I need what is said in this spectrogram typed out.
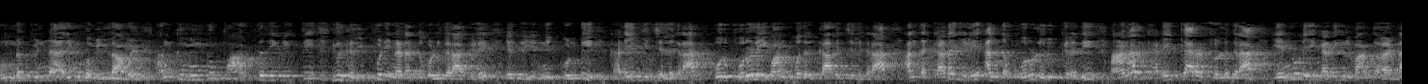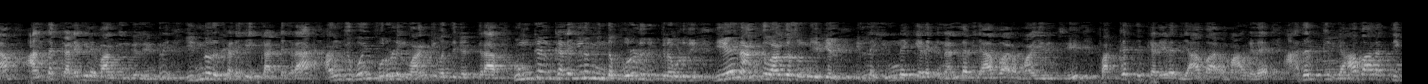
முன்ன பின்ன அறிமுகம் இல்லாமல் அங்கும் இங்கும் பார்த்ததை வைத்து இவர்கள் இப்படி நடந்து கொள்கிறார்களே என்று எண்ணிக்கொண்டு கடைக்கு செல்லுகிறார். ஒரு பொருளை வாங்குவதற்காக செல்லுகிறார். அந்த கடையிலே அந்த பொருள் இருக்கிறது. ஆனால் கடைக்காரர் சொல்லுகிறார் என்னுடைய கடையில் வாங்க வேண்டாம். அந்த கடையிலே வாங்குங்கள் என்று இன்னொரு கடையை காட்டுகிறார். அங்கு போய் பொருளை வாங்கி வந்து கேட்கிறார். உங்கள் கடையிலும் இந்த பொருள் இருக்கிற பொழுது ஏன் அங்கு வாங்க சொன்னீர்கள்? இல்ல இன்னைக்கு எனக்கு நல்ல வியாபாரம் ஆயிருச்சு. பக்கத்து கடையில வியாபாரம் ஆகல. அதற்கு வியாபாரத்தை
